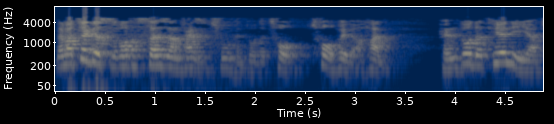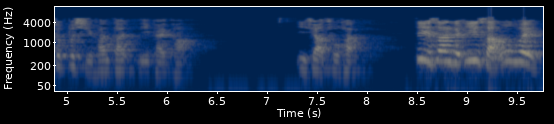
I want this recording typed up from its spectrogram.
那么这个时候，他身上开始出很多的臭臭秽的汗，很多的天女啊就不喜欢他离开他，腋下出汗。第三个衣裳污秽，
